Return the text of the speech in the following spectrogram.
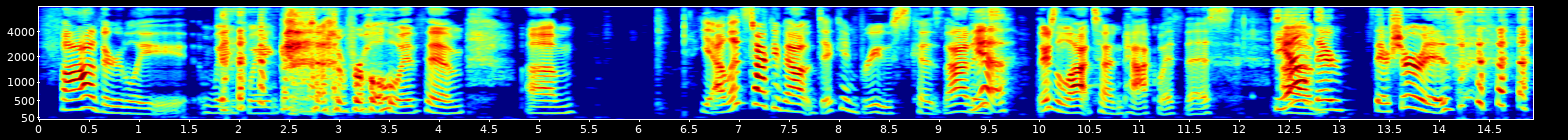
fatherly wink wink role with him. Um yeah, let's talk about Dick and Bruce because that is yeah there's a lot to unpack with this. yeah um, there there sure is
